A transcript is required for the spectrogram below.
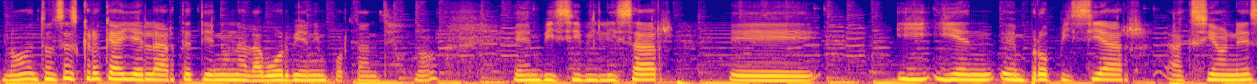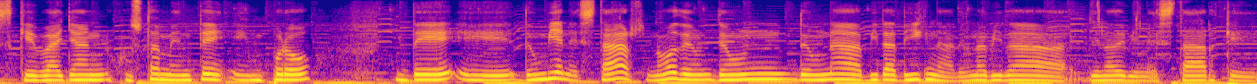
¿no? Entonces creo que ahí el arte tiene una labor bien importante, ¿no? En visibilizar eh, y, y en, en, propiciar acciones que vayan justamente en pro de, eh, de un bienestar, ¿no? De, de, un, de, una vida digna, de una vida llena de bienestar que,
